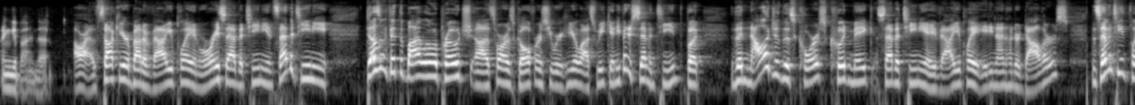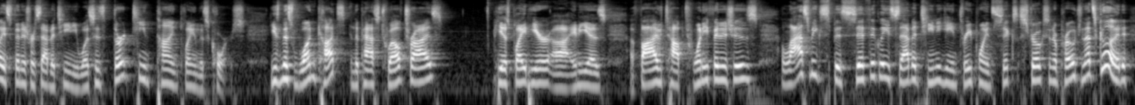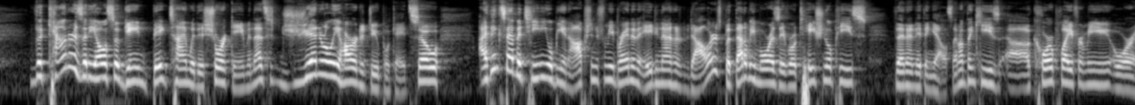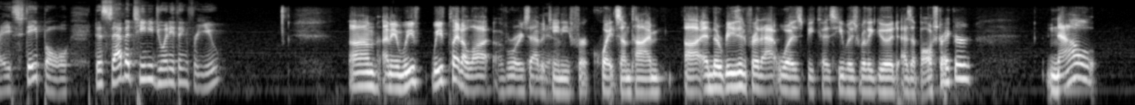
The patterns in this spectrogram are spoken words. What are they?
I can get behind that. All right, let's talk here about a value play and Rory Sabatini. And Sabatini doesn't fit the buy low approach uh, as far as golfers who were here last weekend. He finished 17th, but the knowledge of this course could make Sabatini a value play $8,900. The 17th place finish for Sabatini was his 13th time playing this course. He's missed one cut in the past 12 tries. He has played here uh, and he has uh, five top 20 finishes. Last week specifically, Sabatini gained 3.6 strokes in approach, and that's good. The counter is that he also gained big time with his short game, and that's generally hard to duplicate. So I think Sabatini will be an option for me, Brandon, at $8,900, but that'll be more as a rotational piece than anything else. I don't think he's a core play for me or a staple. Does Sabatini do anything for you? Um, I mean, we've we've played a lot of Rory Sabatini yeah. for quite some time, uh, and the reason for that was because he was really good as a ball striker. Now,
